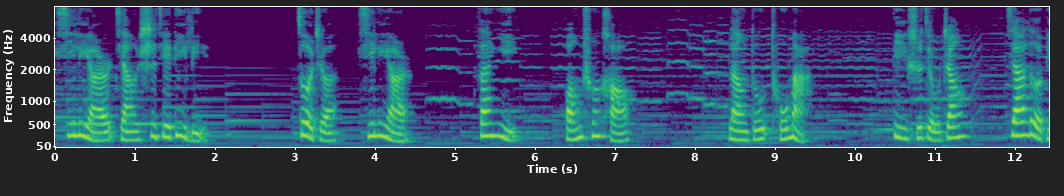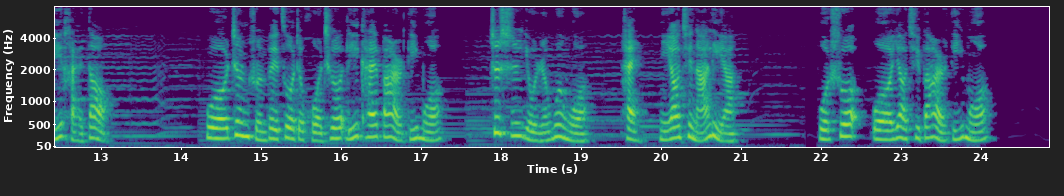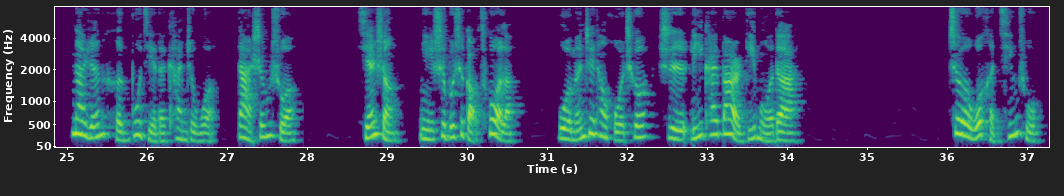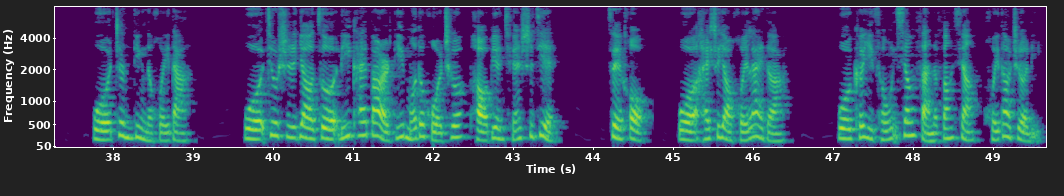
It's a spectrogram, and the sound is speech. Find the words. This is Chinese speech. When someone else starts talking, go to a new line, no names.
希利尔讲世界地理，作者希利尔，翻译黄春豪，朗读图马，第十九章加勒比海盗。我正准备坐着火车离开巴尔的摩，这时有人问我：“嗨，你要去哪里呀？”我说：“我要去巴尔的摩。”那人很不解地看着我，大声说：“先生。”你是不是搞错了？我们这趟火车是离开巴尔的摩的啊。这我很清楚，我镇定的回答：“我就是要坐离开巴尔的摩的火车，跑遍全世界。最后，我还是要回来的啊。我可以从相反的方向回到这里。”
